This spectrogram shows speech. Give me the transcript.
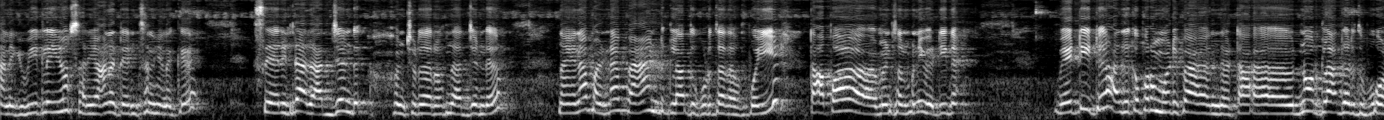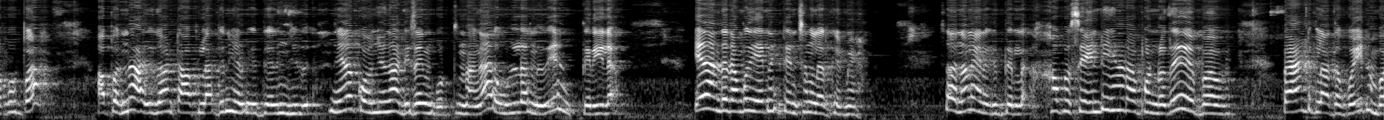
அன்றைக்கி வீட்லேயும் சரியான டென்ஷன் எனக்கு. சரின்ட்டு அது அர்ஜெண்ட்டு அந்த சுடிதார் வந்து அர்ஜெண்ட்டு நான் என்ன பண்ணிட்டேன்? பேண்ட் கிளாத்து கொடுத்து அதை போய் டாப்பாக மென்ஷன் பண்ணி வெட்டிட்டேன். வெட்டிட்டு அதுக்கப்புறம் மறுபடியும் அந்த இந்த டா இன்னொரு கிளாத் எடுத்து போடுறப்ப அப்போ தான் அதுதான் டாப் கிளாத்துன்னு எனக்கு தெரிஞ்சுது. ஏன்னா கொஞ்சம் தான் டிசைன் கொடுத்துருந்தாங்க. அது உள்ளே இருந்தது எனக்கு தெரியல. ஏன்னா அந்த நம்ம ஏற்கனவே டென்ஷனில் இருக்கேமே. ஸோ அதனால் எனக்கு தெரியல. அப்போ சென்ட் என்னடா பண்ணுறது இப்போ பேண்ட் கிளாத்தை போய் நம்ம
